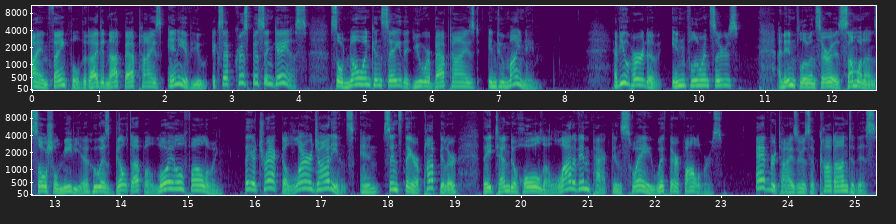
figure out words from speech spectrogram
I am thankful that I did not baptize any of you except Crispus and Gaius, so no one can say that you were baptized into my name. Have you heard of influencers? An influencer is someone on social media who has built up a loyal following. They attract a large audience, and since they are popular, they tend to hold a lot of impact and sway with their followers. Advertisers have caught on to this,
